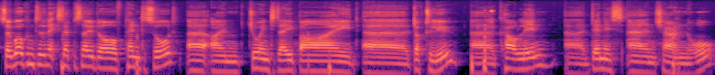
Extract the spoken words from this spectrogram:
So, welcome to the next episode of Pen to Sword. Uh, I'm joined today by uh, Dr. Liu, uh, Carl Lin, uh, Dennis, and Sharon Noor,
